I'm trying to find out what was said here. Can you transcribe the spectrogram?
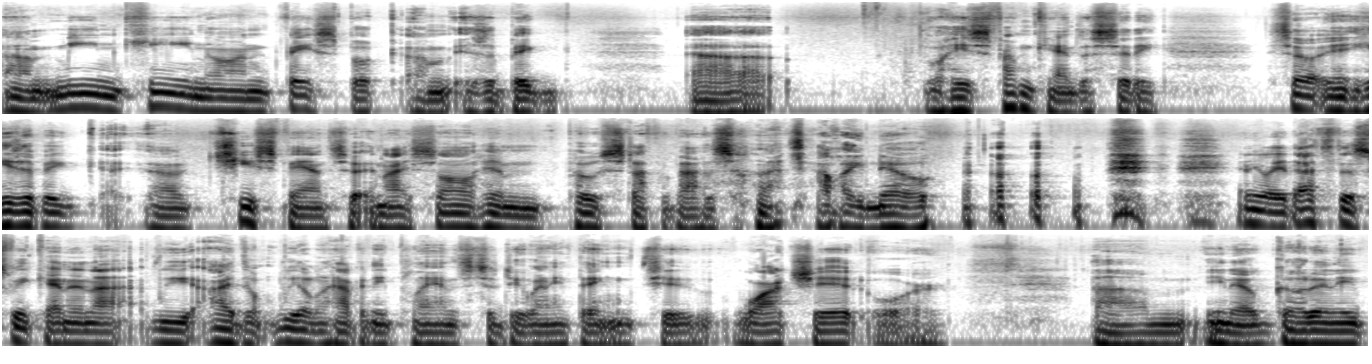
um, Mean Keen on Facebook um, is a big. Uh, well, he's from Kansas City, so he's a big uh, Chiefs fan. So, and I saw him post stuff about it, so that's how I know. anyway, that's this weekend, and I, we I don't we don't have any plans to do anything to watch it or, um, you know, go to any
